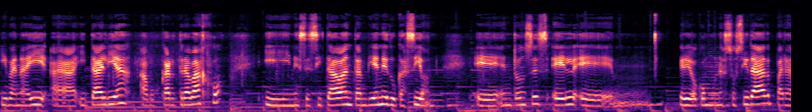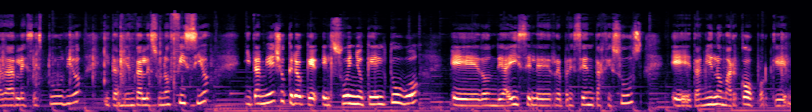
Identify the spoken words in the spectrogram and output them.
iban ahí a Italia a buscar trabajo y necesitaban también educación. Eh, entonces él em, creó como una sociedad para darles estudio y también darles un oficio. Y también yo creo que el sueño que él tuvo eh, donde ahí se le representa a Jesús, eh, también lo marcó, porque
